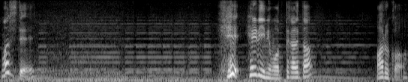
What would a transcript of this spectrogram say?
マジで？へ、ヘリに持ってかれた？あるか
